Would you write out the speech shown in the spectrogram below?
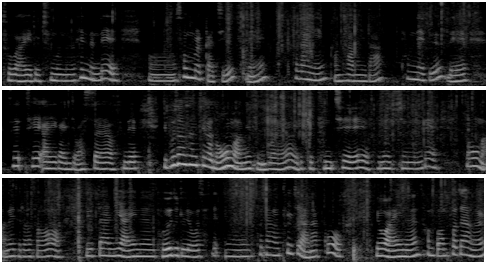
두 아이를 주문을 했는데 어, 선물까지 네. 사장님 감사합니다. 탐레드 네 세 세 아이가 이제 왔어요. 근데 이 포장 상태가 너무 마음에 든 거예요. 이렇게 분채 보내주셨는데 너무 마음에 들어서 일단 이 아이는 보여드리려고 사, 음, 포장을 풀지 않았고 이 아이는 한번 포장을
